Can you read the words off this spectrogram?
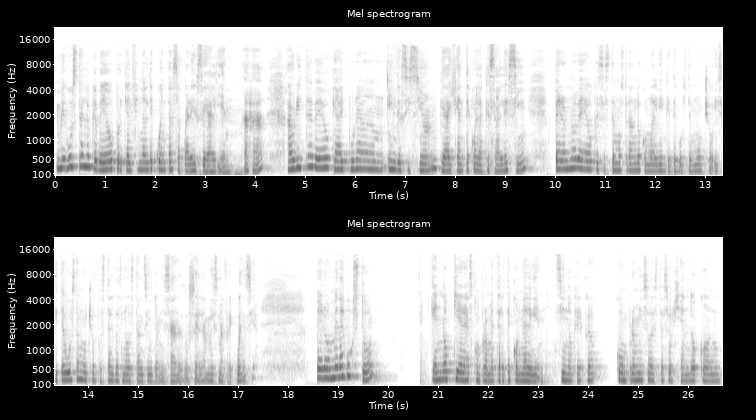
Me gusta lo que veo porque al final de cuentas aparece alguien. Ajá. Ahorita veo que hay pura mm, indecisión, que hay gente con la que sale, sí, pero no veo que se esté mostrando como alguien que te guste mucho. Y si te gusta mucho, pues tal vez no están sintonizándose en la misma frecuencia. Pero me da gusto que no quieras comprometerte con alguien, sino que el compromiso está surgiendo con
